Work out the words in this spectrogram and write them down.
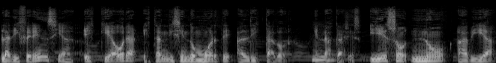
la diferencia es que ahora están diciendo muerte al dictador en las calles. Y eso no había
